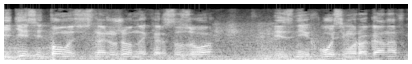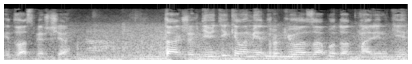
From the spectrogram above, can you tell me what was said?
и 10 полностью снаряженных РСЗО, из них 8 ураганов и 2 смерча. Также в 9 километрах к юго-западу от Маринки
